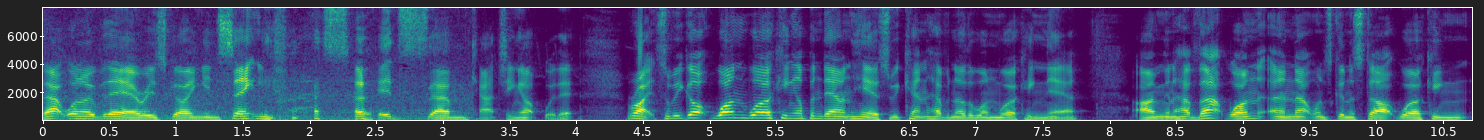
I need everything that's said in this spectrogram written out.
that one over there is going insanely fast, so it's um, catching up with it. Right, so we got one working up and down here, so we can have another one working there. I'm going to have that one, and that one's going to start working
